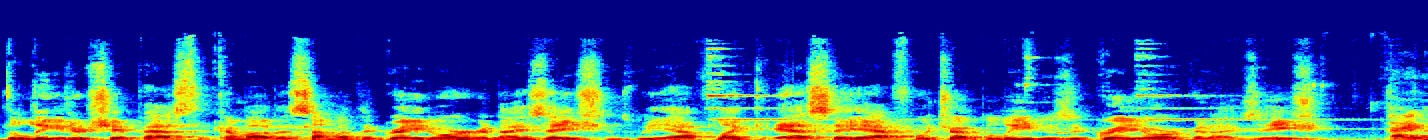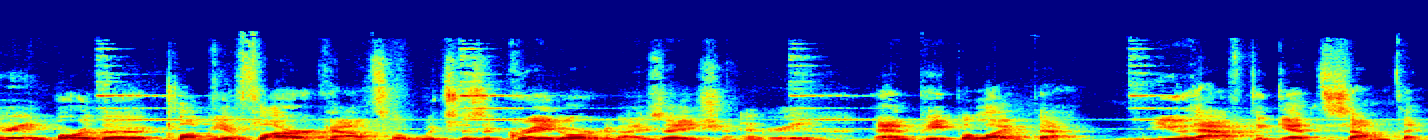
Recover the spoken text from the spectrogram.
The leadership has to come out of some of the great organizations we have, like SAF, which I believe is a great organization, I agree. or the Colombia Flower Council, which is a great organization. Agree. and people like that. You have to get something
